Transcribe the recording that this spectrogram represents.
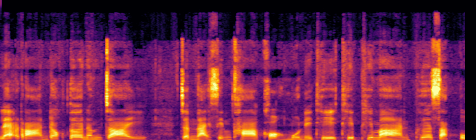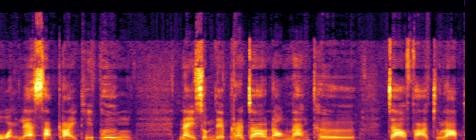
และร้านด็อกเตอร์น้ำใจจำหน่ายสินค้าของมูลนิธิทิพย์พิมานเพื่อสัตว์ป่วยและสัตว์ไร้ที่พึ่ง ในสมเด็จพระเจ้าน้องนางเธอ เจ้าฟ้าจุฬาภ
